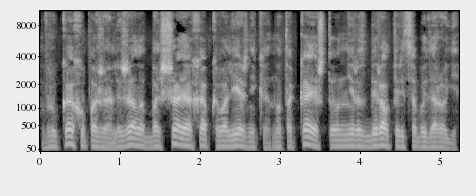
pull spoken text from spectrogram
В руках у пажа лежала большая охапка валежника, но такая, что он не разбирал перед собой дороги.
